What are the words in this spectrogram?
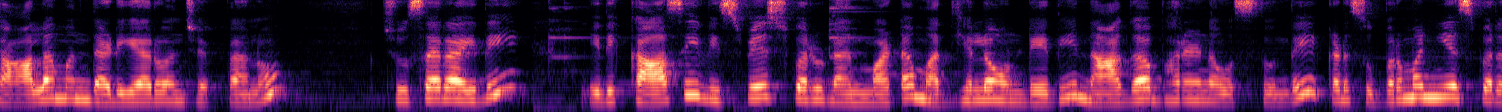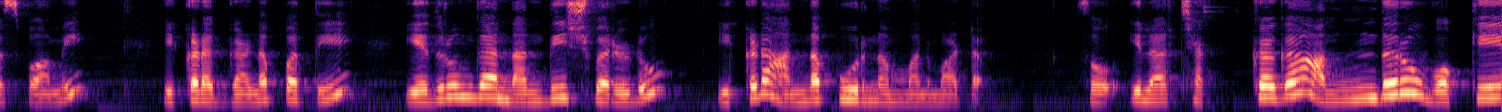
చాలామంది అడిగారు అని చెప్పాను. చూసారా ఇది? ఇది కాశీ విశ్వేశ్వరుడు అనమాట మధ్యలో ఉండేది నాగాభరణ వస్తుంది. ఇక్కడ సుబ్రహ్మణ్యేశ్వర స్వామి ఇక్కడ గణపతి ఎదురుంగా నందీశ్వరుడు ఇక్కడ అన్నపూర్ణమ్మ అనమాట సో ఇలా చక్కగా అందరూ ఒకే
